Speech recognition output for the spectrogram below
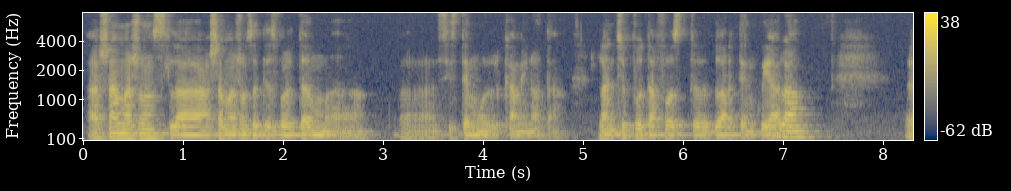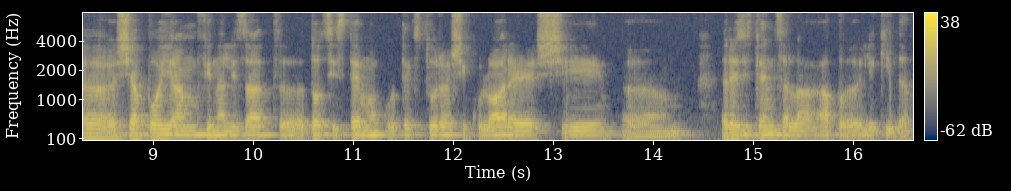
așa am ajuns, la, așa am ajuns să dezvoltăm uh, uh, sistemul Caminota. La început a fost doar tencuiala și apoi am finalizat tot sistemul cu textură și culoare și rezistență la apă lichidă.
